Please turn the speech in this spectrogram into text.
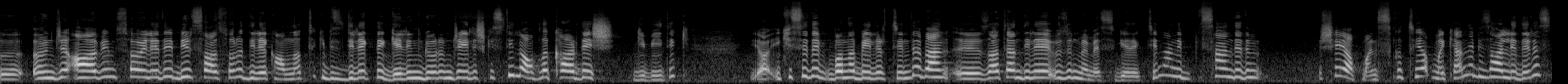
e, önce abim söyledi. Bir saat sonra Dilek anlattı ki biz Dilek'le gelin görümce ilişkisi değil abla kardeş gibiydik. Ya ikisi de bana belirttiğinde ben e, zaten Dilek'e üzülmemesi gerektiğini hani sen dedim şey yapma hani sıkıntı yapma kendine biz hallederiz.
